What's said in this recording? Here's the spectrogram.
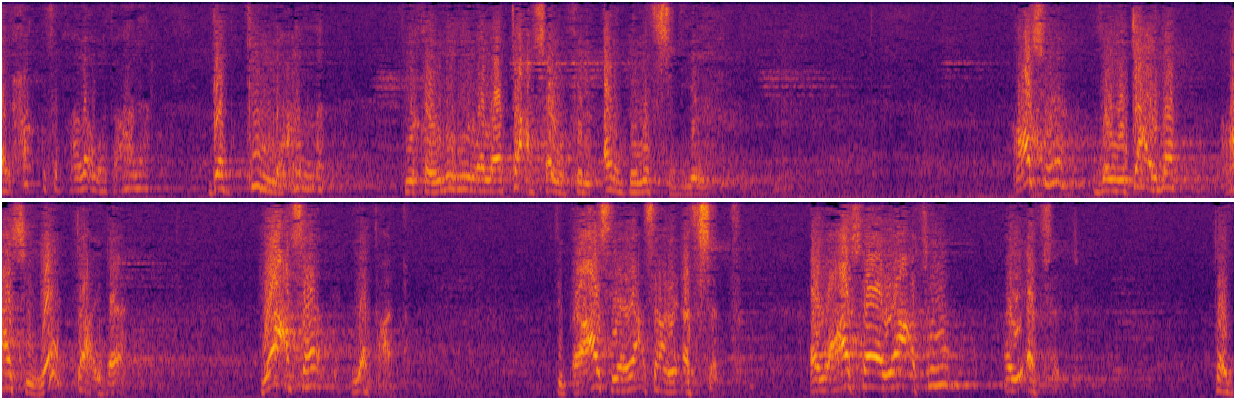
الحق سبحانه وتعالى جاب كلمة عامة في قوله ولا تعصوا في الأرض مفسدين. عصية زي تعب عصية تعب يعصى يتعب. تبقى عصية يعصى يعني أفسد. أو عصى يعصي أي أفسد. طيب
